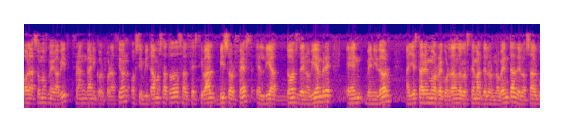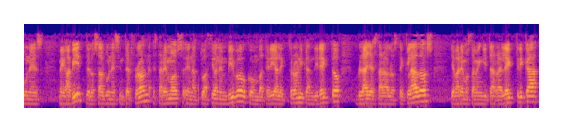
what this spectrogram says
Hola, somos Megabit, Frank Gani Corporación. Os invitamos a todos al festival Visor Fest el día 2 de noviembre en Benidorm. Allí estaremos recordando los temas de los 90, de los álbumes Megabit, de los álbumes Interfront. Estaremos en actuación en vivo con batería electrónica en directo. Blaya estará a los teclados. Llevaremos también guitarra eléctrica.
